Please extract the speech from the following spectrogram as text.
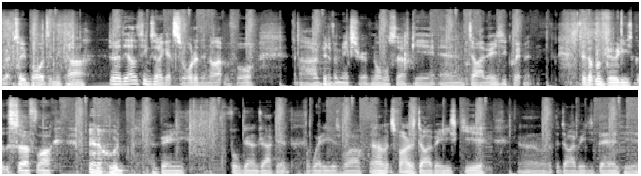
We've got two boards in the car. So the other things that I get sorted the night before are a bit of a mixture of normal surf gear and diabetes equipment. So I've got my booties, got the surf lock and a hood, a beanie, full down jacket, a wetty as well. Um, as far as diabetes gear, um, I've got the diabetes band here.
